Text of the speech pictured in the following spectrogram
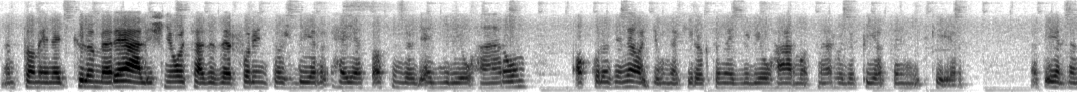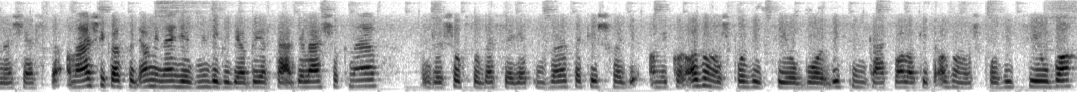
nem tudom én, egy különben reális 800 ezer forintos bér helyett azt mondja, hogy 1 millió 3, akkor azért ne adjunk neki rögtön 1 millió 3-at, mert hogy a piac ennyit kér. Tehát érdemes ezt. A másik az, hogy ami nehéz mindig ugye a bértárgyalásoknál, erről sokszor beszélgetünk veletek is, hogy amikor azonos pozícióból viszünk át valakit azonos pozícióba,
